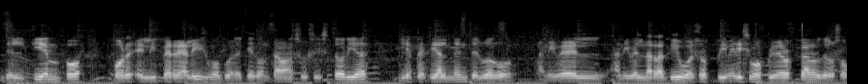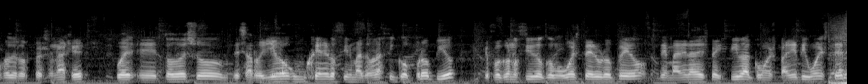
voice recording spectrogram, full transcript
del tiempo, por el hiperrealismo con el que contaban sus historias y especialmente luego a nivel, a nivel narrativo, esos primerísimos primeros planos de los ojos de los personajes, pues eh, todo eso desarrolló un género cinematográfico propio que fue conocido como western europeo, de manera despectiva como spaghetti western.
